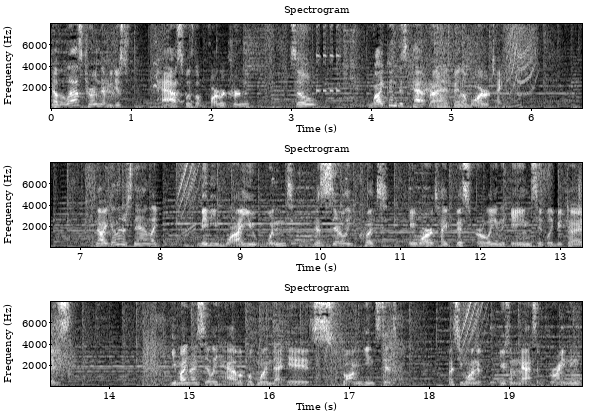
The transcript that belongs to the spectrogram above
Now the last turn that we just passed was the water curtain, so why couldn't this Patrat have been a water type? Now I can understand like maybe why you wouldn't necessarily put a water type this early in the game simply because you might not necessarily have a Pokemon that is strong against it, unless you want to do some massive grinding.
